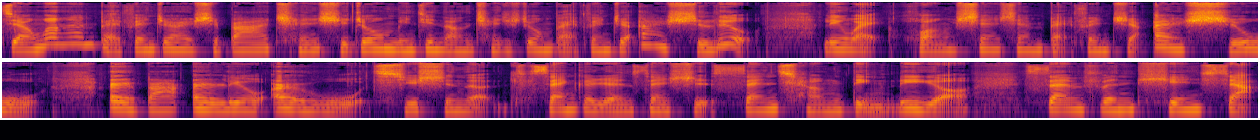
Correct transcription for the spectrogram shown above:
蒋万安百分之二十八，陈时中民进党的陈时中百分之二十六，另外黄珊珊百分之二十五，二八二六二五。其实呢，三个人算是三强鼎立哦，三分天下。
